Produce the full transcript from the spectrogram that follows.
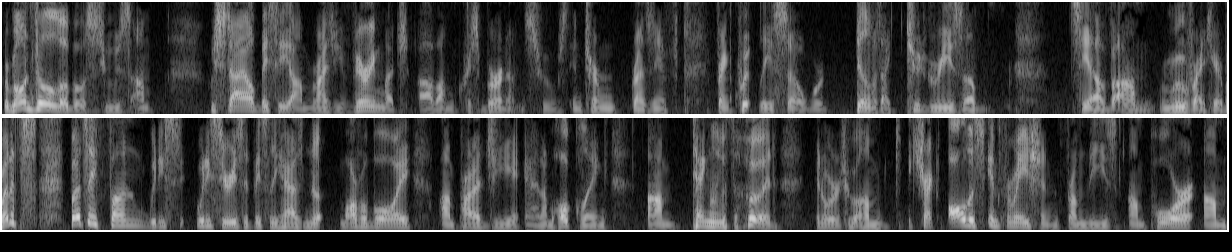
Ramon Villalobos, who's whose style basically um, reminds me very much of um, Chris Burnham's, who's in turn reminds me of Frank Quitely. So we're dealing with like two degrees of see of um, remove right here, but it's but it's a fun witty witty series that basically has no, Marvel Boy, um, Prodigy, and um, Hulkling um, tangling with the Hood in order to um, extract all this information from these um, poor um,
